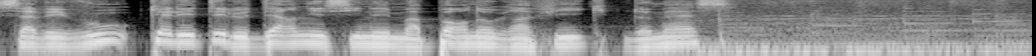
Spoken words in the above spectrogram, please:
Savez-vous quel était le dernier cinéma pornographique de Metz?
